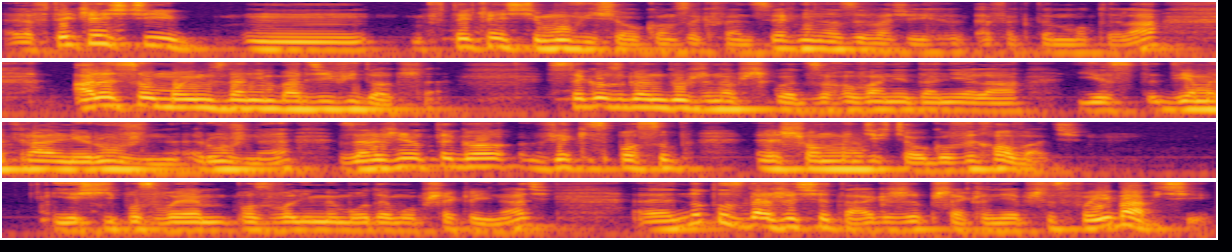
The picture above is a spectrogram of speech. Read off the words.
W tej części mm, w tej części mówi się o konsekwencjach, nie nazywa się ich efektem motyla, ale są moim zdaniem bardziej widoczne. Z tego względu, że na przykład zachowanie Daniela jest diametralnie różne, różne zależnie od tego, w jaki sposób e, Sean będzie chciał go wychować. Jeśli pozwolimy, pozwolimy młodemu przeklinać, e, no to zdarzy się tak, że przeklnie przy swojej babci,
